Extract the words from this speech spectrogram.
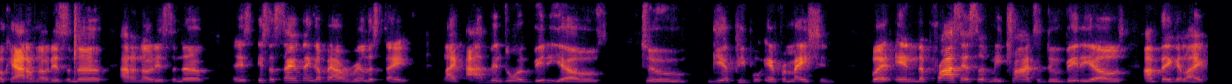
okay, I don't know this enough. I don't know this enough. It's, it's the same thing about real estate. Like I've been doing videos to give people information but in the process of me trying to do videos, I'm thinking like,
